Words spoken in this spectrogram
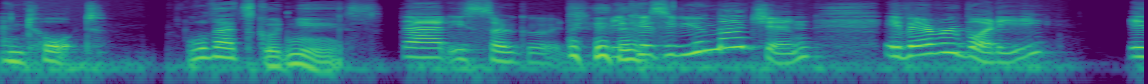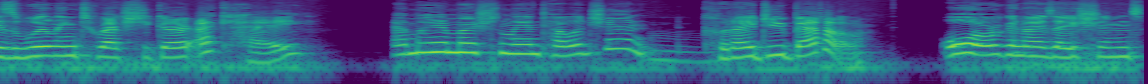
and taught. Well, that's good news. That is so good. Because if you imagine if everybody is willing to actually go, okay, am I emotionally intelligent? Could I do better? Or organizations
